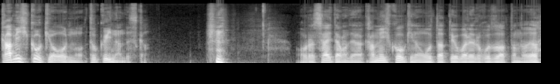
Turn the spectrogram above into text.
紙飛行機を折るの得意なんですか？俺埼玉では紙飛行機の太田って呼ばれるほどだったんだよ。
